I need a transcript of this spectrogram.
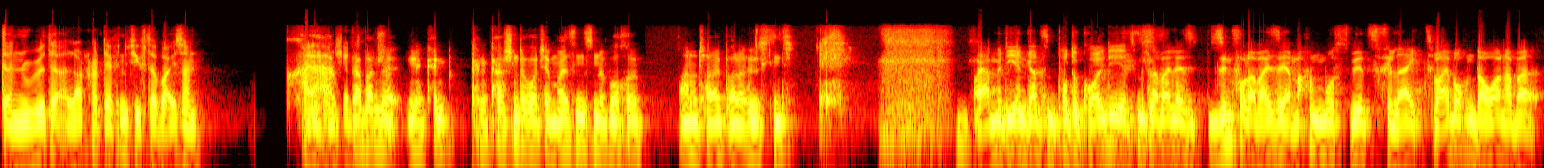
dann würde der Alaka definitiv dabei sein. Kann ich mir nicht aber eine, eine Con- Concussion dauert ja meistens eine Woche, anderthalb allerhöchstens. Ja, mit ihren ganzen Protokollen, die jetzt mittlerweile sinnvollerweise ja machen muss, wird es vielleicht zwei Wochen dauern, aber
